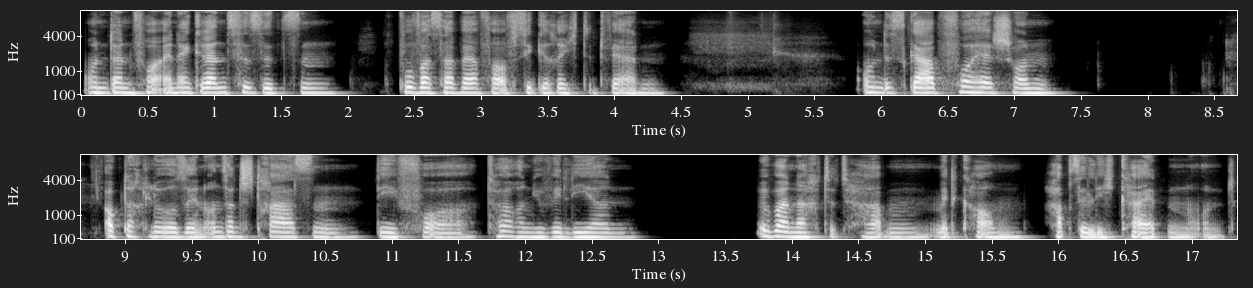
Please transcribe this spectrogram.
und dann vor einer Grenze sitzen, wo Wasserwerfer auf sie gerichtet werden. Und es gab vorher schon Obdachlose in unseren Straßen, die vor teuren Juwelieren übernachtet haben mit kaum Habseligkeiten und,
